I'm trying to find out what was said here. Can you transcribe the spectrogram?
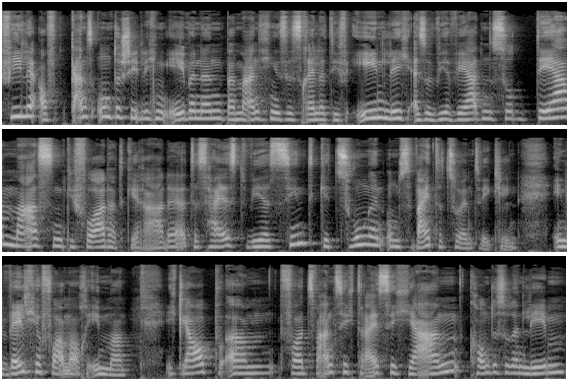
Viele auf ganz unterschiedlichen Ebenen, bei manchen ist es relativ ähnlich. Also wir werden so dermaßen gefordert gerade. Das heißt, wir sind gezwungen, uns weiterzuentwickeln, in welcher Form auch immer. Ich glaube, ähm, vor 20, 30 Jahren konntest du dein Leben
